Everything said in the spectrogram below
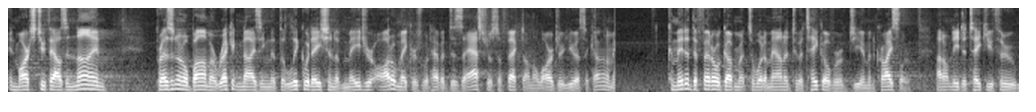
In March 2009, President Obama, recognizing that the liquidation of major automakers would have a disastrous effect on the larger U.S. economy, committed the federal government to what amounted to a takeover of GM and Chrysler. I don't need to take you through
